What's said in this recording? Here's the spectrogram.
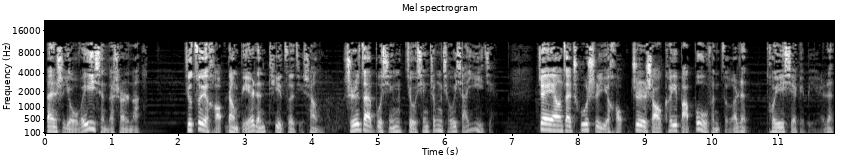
但是有危险的事儿呢，就最好让别人替自己上了。实在不行，就先征求一下意见，这样在出事以后，至少可以把部分责任推卸给别人。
